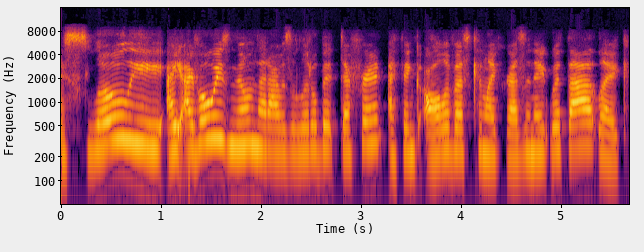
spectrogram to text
I slowly, I, I've always known that I was a little bit different. I think all of us can like resonate with that. Like,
